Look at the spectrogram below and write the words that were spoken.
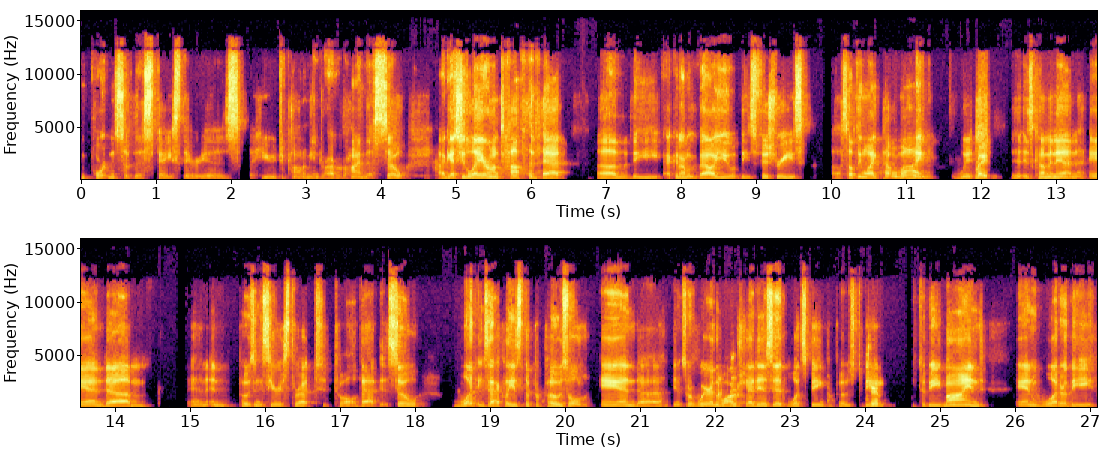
importance of this space, there is a huge economy and driver behind this. So I guess you layer on top of that uh, the economic value of these fisheries, uh, something like Pebble Mine, which right. is coming in and um, and and posing a serious threat to, to all of that. So, what exactly is the proposal, and uh, you know, sort of where in the watershed is it? What's being proposed to be sure. to be mined, and what are the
